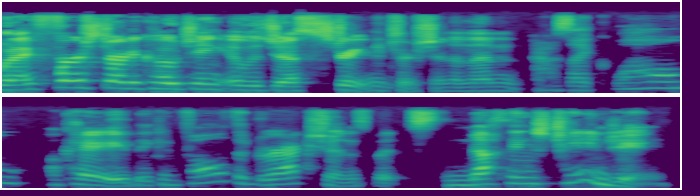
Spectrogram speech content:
when I first started coaching, it was just straight nutrition. And then I was like, well, okay, they can follow the directions, but nothing's changing.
